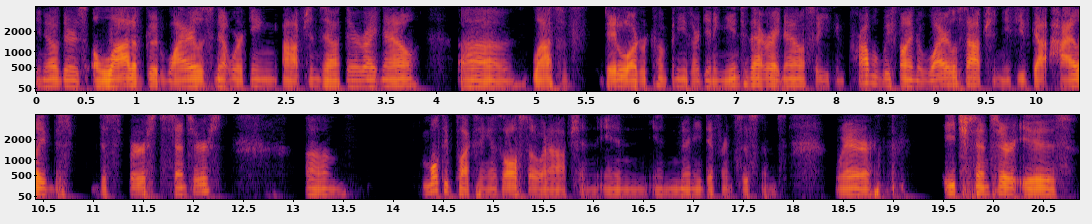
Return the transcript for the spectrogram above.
You know, there's a lot of good wireless networking options out there right now. Uh, lots of data logger companies are getting into that right now, so you can probably find a wireless option if you've got highly dis dispersed sensors. Um, multiplexing is also an option in, in many different systems where each sensor is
